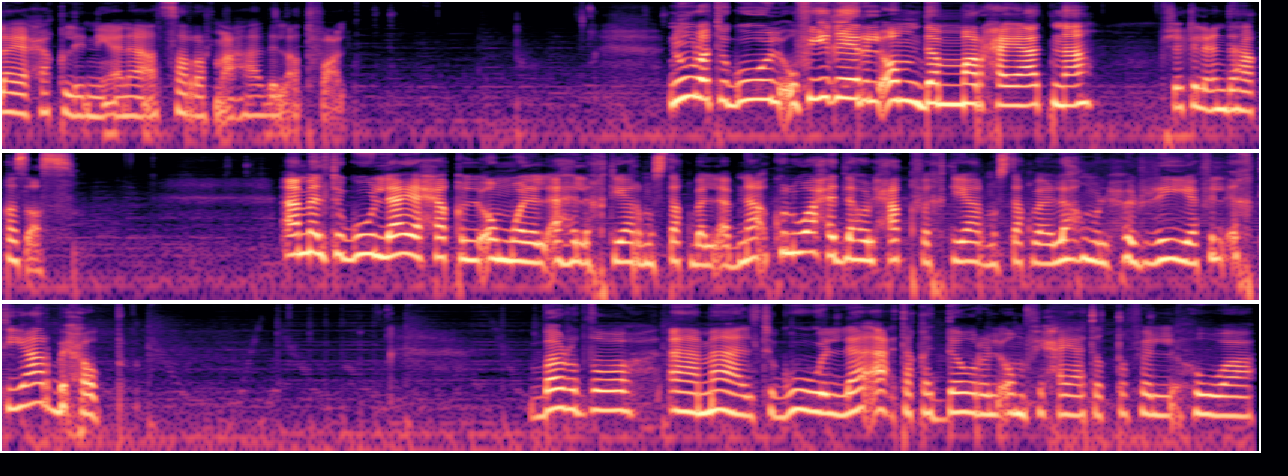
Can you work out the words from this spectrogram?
لا يحق لي إني أنا أتصرف مع هذه الأطفال. نورة تقول وفي غير الأم دمر حياتنا؟ شكل عندها قصص. أمل تقول لا يحق للأم ولا الأهل اختيار مستقبل الأبناء. كل واحد له الحق في اختيار مستقبله. لهم الحرية في الاختيار بحب. برضو آمال تقول لا أعتقد دور الأم في حياة الطفل هو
